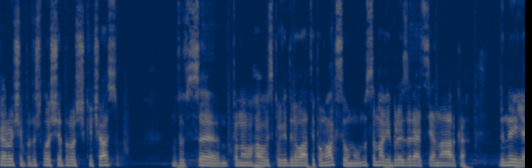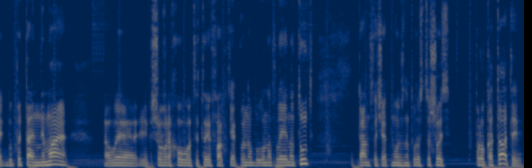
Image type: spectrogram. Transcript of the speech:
Коротше, пройшло ще трошечки часу. Тут все понамагались повідривати по максимуму. Ну, сама віброізоляція на арках, до неї якби питань немає. Але якщо враховувати той факт, як воно було наклеєно тут, там хоча б можна просто щось прокатати,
